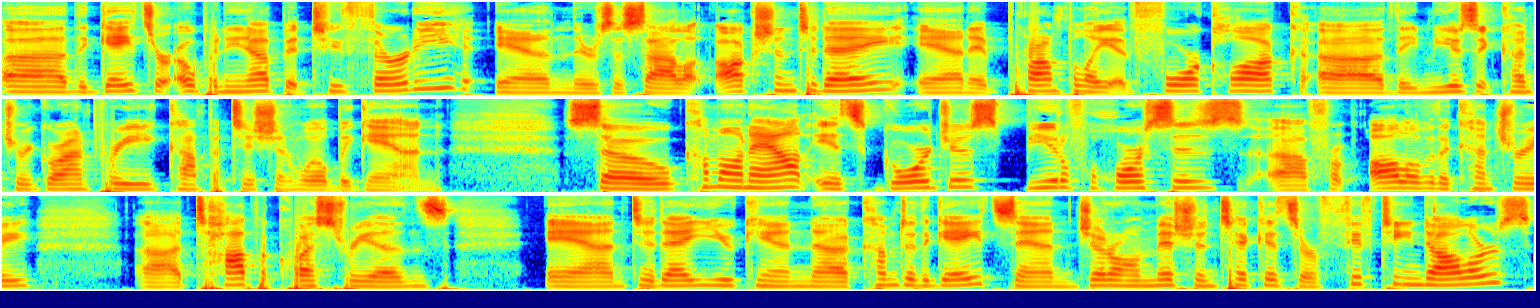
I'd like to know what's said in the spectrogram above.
uh, the gates are opening up at 2:30, and there's a silent auction today. And it promptly at four o'clock, uh, the Music Country Grand Prix competition will begin. So come on out! It's gorgeous, beautiful horses uh, from all over the country, uh, top equestrians. And today you can uh, come to the gates, and general admission tickets are $15.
